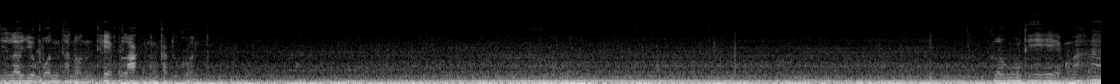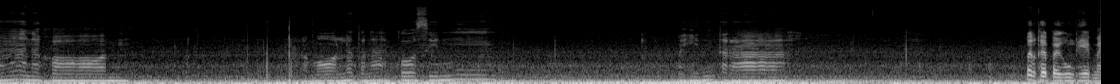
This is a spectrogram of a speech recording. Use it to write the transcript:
นี่เราอยู่บนถนน เทพลักษณ์นะครับทุกคนกรุงเทพมหานครอมรรัตนโกสินทร์มหินตราเปิ้ลเคยไปกรุงเทพไหม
